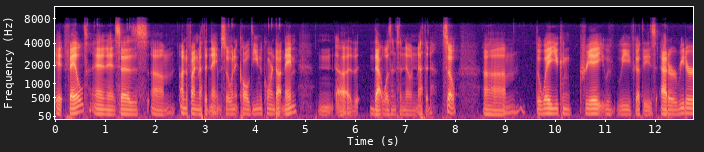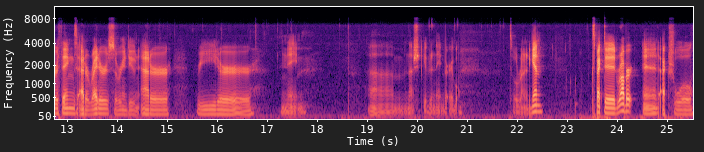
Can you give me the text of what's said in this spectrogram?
it failed, and it says um, undefined method name. So when it called unicorn.name, uh, that wasn't a known method. So um, the way you can create, we've, we've, got these attr reader things, attr writers. So we're going to do an attr reader name. Um, and that should give it a name variable. So we'll run it again. Expected Robert and actual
